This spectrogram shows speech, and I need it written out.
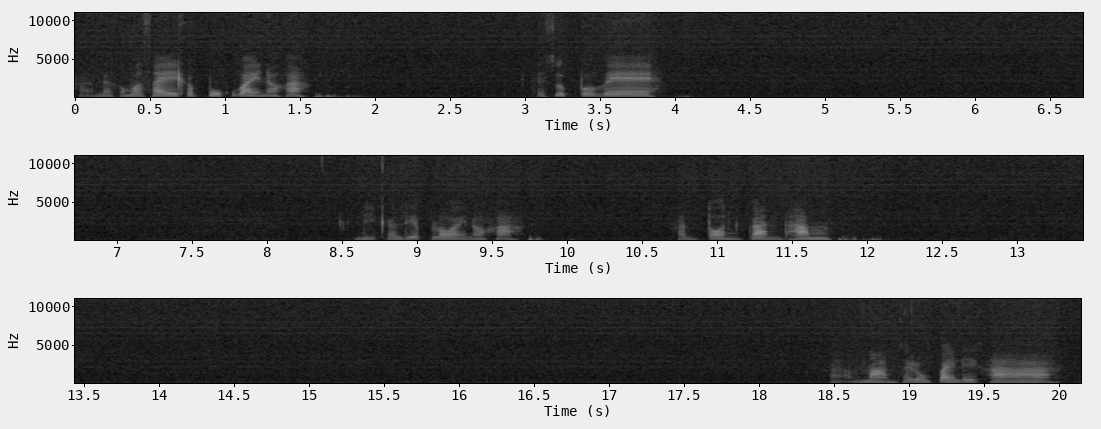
ค่ะ แล้วก็มาใส่กระปุกไว้เนาะค่ะใส่ซุปเปอร์แวร์นี่ก็เรียบร้อยเนาะค่ะ ขั้นตอนการทำน้ำใส่ลงไปเลยค่ะ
